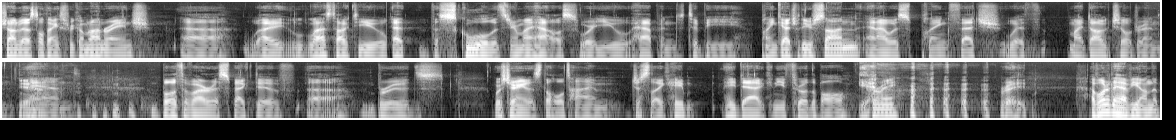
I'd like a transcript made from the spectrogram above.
Shawn Vestal, thanks for coming on range. Uh, I last talked to you at the school that's near my house where you happened to be playing catch with your son, and I was playing fetch with my dog children. Yeah. And both of our respective uh, broods were staring at us the whole time, just like, hey, hey, dad, can you throw the ball Yeah. for me? Right. I've wanted to have you on the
